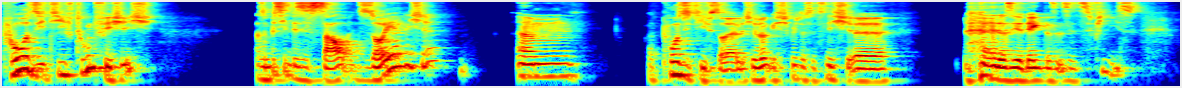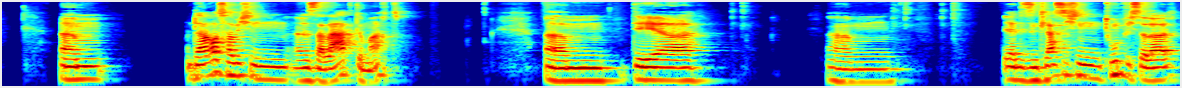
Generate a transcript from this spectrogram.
positiv thunfischig. Also ein bisschen dieses Sau säuerliche. Ähm, positiv säuerliche, wirklich. Ich möchte das jetzt nicht, äh, dass ihr denkt, das ist jetzt fies. Ähm, und daraus habe ich einen äh, Salat gemacht, ähm, der ähm, ja, diesen klassischen Thunfischsalat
